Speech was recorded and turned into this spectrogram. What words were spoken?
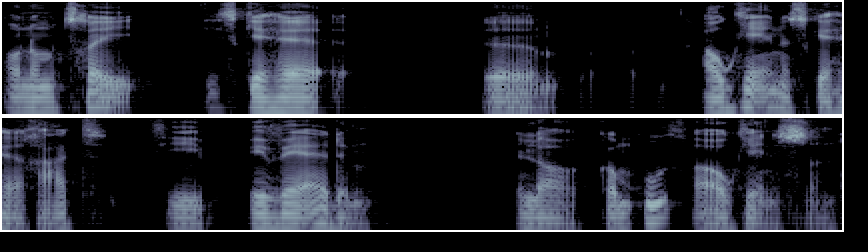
Og nummer tre, de skal have, øh, afghanerne skal have ret til at bevæge dem, eller komme ud fra Afghanistan.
